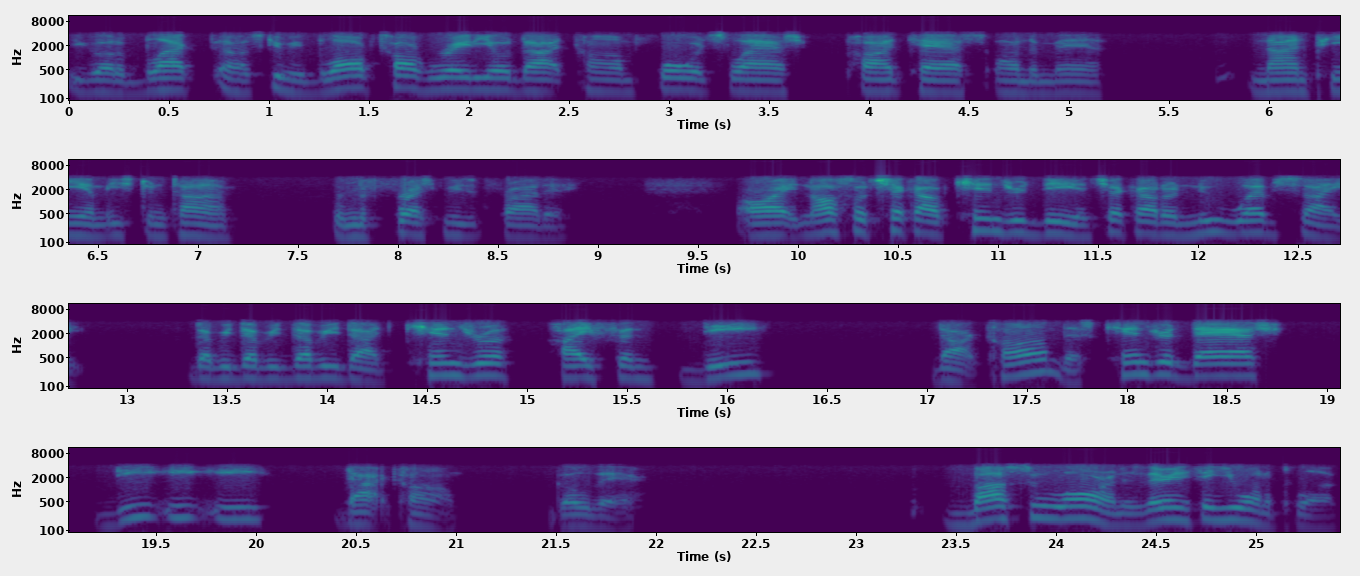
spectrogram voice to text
You go to black, uh, excuse me, blogtalkradio.com forward slash podcast on demand, 9 p.m. Eastern Time for Fresh Music Friday. All right, and also check out Kendra D and check out our new website, www.kendra-d.com. That's kendra-dee.com. Go there. Basu Lauren, is there anything you want to plug?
